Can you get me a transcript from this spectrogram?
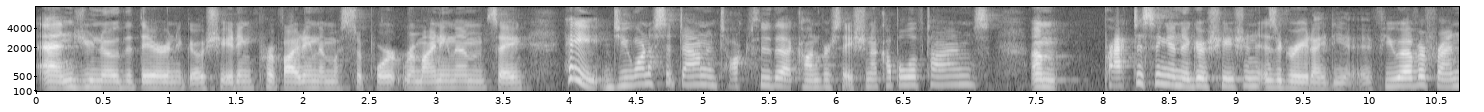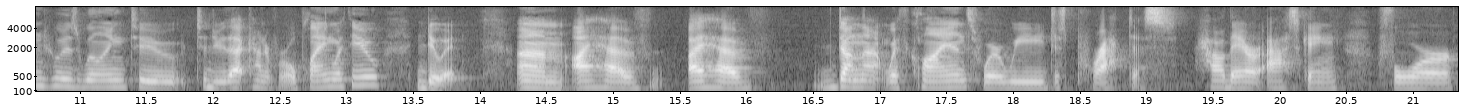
and you know that they're negotiating, providing them with support, reminding them, saying, hey, do you want to sit down and talk through that conversation a couple of times? Um, practicing a negotiation is a great idea. If you have a friend who is willing to, to do that kind of role playing with you, do it. Um, I, have, I have done that with clients where we just practice how they are asking for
